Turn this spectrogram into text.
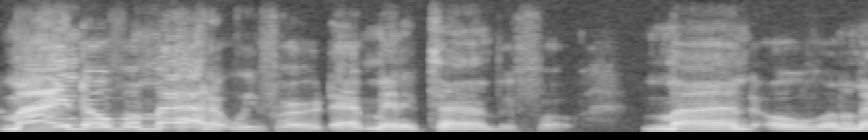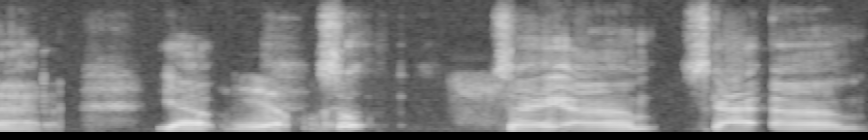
Mind over matter. We've heard that many times before mind over matter. Yep. Yep. So, so hey, um, Scott, um,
